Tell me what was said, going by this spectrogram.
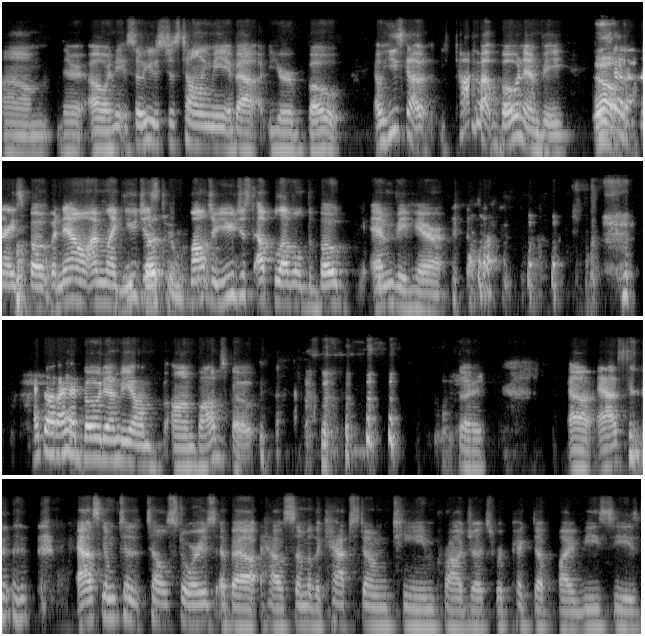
um there oh and he, so he was just telling me about your boat. Oh he's got talk about boat envy. He's yeah. got a nice boat but now i'm like you just walter you just up leveled the boat envy here. I thought i had boat envy on on bob's boat. So uh, ask ask him to tell stories about how some of the capstone team projects were picked up by vcs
